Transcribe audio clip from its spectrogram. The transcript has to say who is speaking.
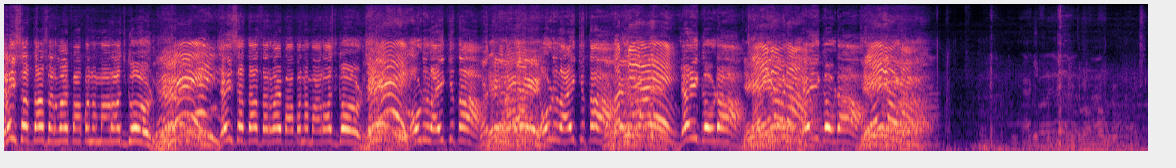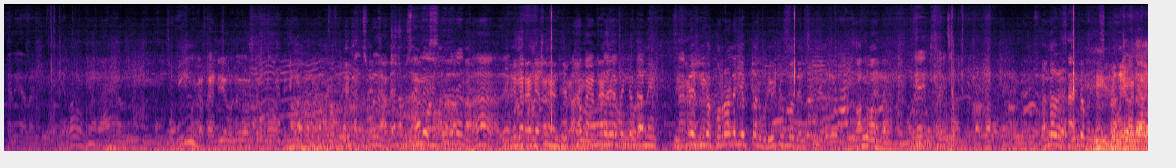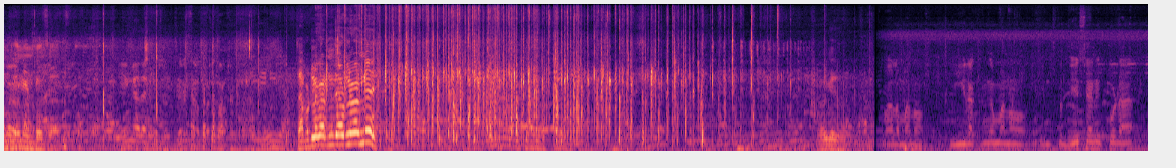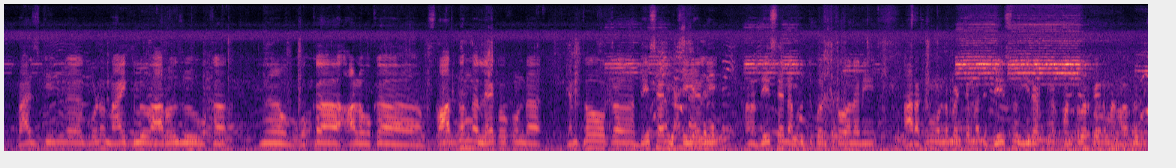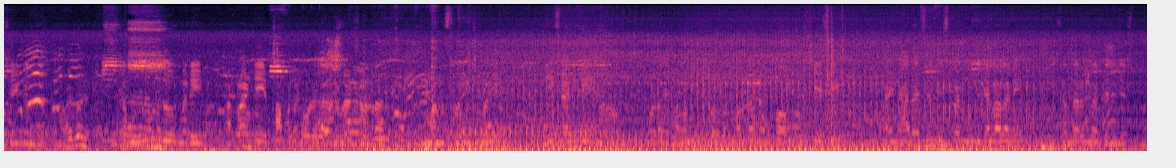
Speaker 1: జై సర్దార్ సర్వాయి పాపన్న మహారాజ్ గౌడ్! జై సర్దార్ సర్వాయి పాపన్న మహారాజ్ గౌడ్! గౌడుల ఐక్యత! గౌడుల ఐక్యత! జై గౌడ! జై గౌడ! కుర్రాళ్ళు చెప్తారు ఇప్పుడు యూట్యూబ్లో
Speaker 2: చప్పట్లు చప్పట్లు ఓకే సార్
Speaker 3: ఇవాళ మనం ఈ రకంగా మనం ఇంత దేశానికి కూడా రాజకీయంగా కూడా నాయకులు ఆ రోజు ఒక ఒక వాళ్ళ ఒక స్వార్థంగా లేకోకుండా ఎంతో ఒక దేశానికి చేయాలి మన దేశాన్ని అభివృద్ధి పరచుకోవాలని ఆ రకంగా ఉండబట్టే మరి దేశం ఈ రకంగా కొంతవరకైనా మనం అభివృద్ధి చేయగలుగుతున్నాం. ఇంకా ముందు ముందు మరి అట్లాంటి పాపన్న గౌడ గారు లాంటి వాళ్ళ మనం స్మరించుకొని దేశానికి మనం కూడా మనం ముందుకెళ్ళాలని ఈ సందర్భంగా తెలియజేస్తున్నాను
